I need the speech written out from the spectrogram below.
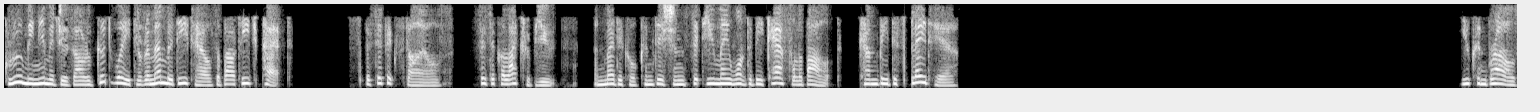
Grooming images are a good way to remember details about each pet. Specific styles, physical attributes, and medical conditions that you may want to be careful about, can be displayed here. You can browse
